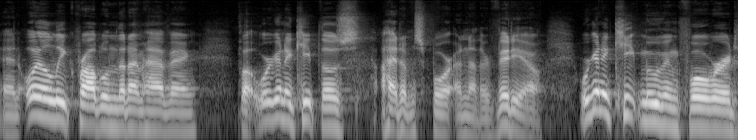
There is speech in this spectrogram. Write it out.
an oil leak problem that I'm having, but we're gonna keep those items for another video. We're gonna keep moving forward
